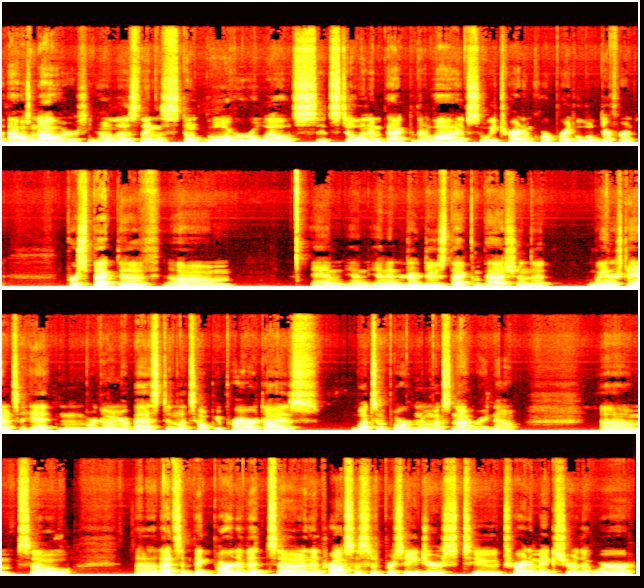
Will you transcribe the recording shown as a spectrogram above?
a thousand dollars. You know, those things don't go over real well. It's it's still an impact to their lives. So we try to incorporate a little different perspective um, and, and and introduce that compassion that we understand it's a hit and we're doing our best and let's help you prioritize what's important and what's not right now. Um, so uh, that's a big part of it. Uh, and then process of procedures to try to make sure that we're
